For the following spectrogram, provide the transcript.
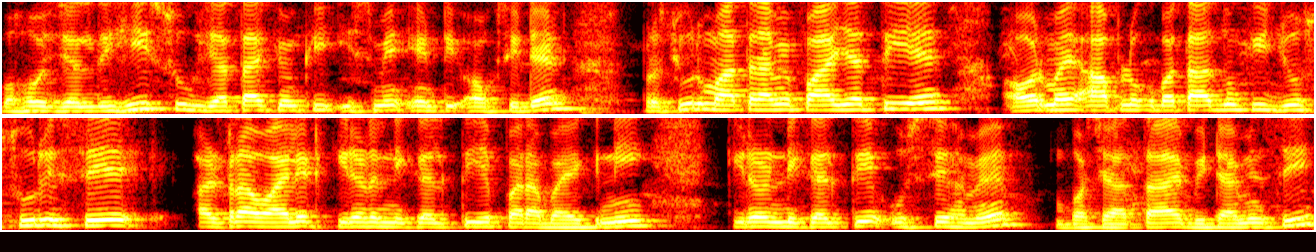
बहुत जल्दी ही सूख जाता है क्योंकि इसमें एंटीऑक्सीडेंट प्रचुर मात्रा में पाई जाती है। और मैं आप लोग को बता दूँ कि जो सूर्य से अल्ट्रावायलेट किरण निकलती है पराबैकनी किरण निकलती है, उससे हमें बचाता है विटामिन सी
